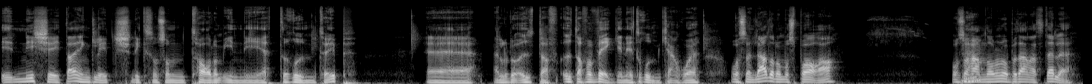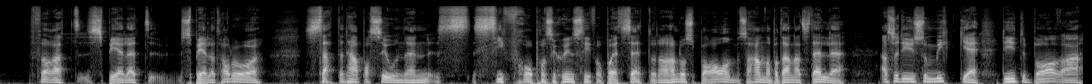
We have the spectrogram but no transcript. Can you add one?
initiatar en glitch liksom som tar dem in i ett rum typ. Eh, eller då utanför, utanför väggen i ett rum kanske. Och sen laddar de och sparar. Och så Mm. hamnar de då på ett annat ställe. För att spelet, spelet har då satt den här personen siffror, positionssiffror på ett sätt och när han då sparar om så hamnar på ett annat ställe. Alltså det är ju så mycket, det är ju inte bara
